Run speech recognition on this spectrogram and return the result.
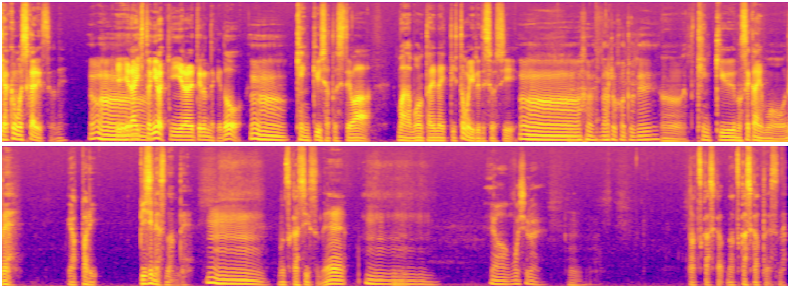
逆もしかりですよね。うん。偉い人には気に入られてるんだけど、うん。研究者としてはまだ物足りないっていう人もいるでしょうし、うん。なるほどね。うん、研究の世界もね、やっぱりビジネスなんでうん難しいですね。うんいや面白い。懐かしか懐かしかったですね。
